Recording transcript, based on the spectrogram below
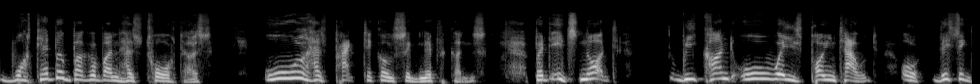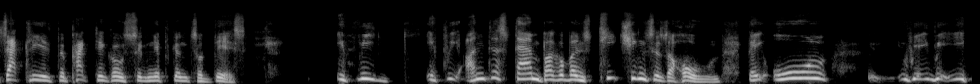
whatever Bhagavan has taught us, all has practical significance. But it's not we can't always point out, oh, this exactly is the practical significance of this. If we if we understand Bhagavan's teachings as a whole, they all we, we,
